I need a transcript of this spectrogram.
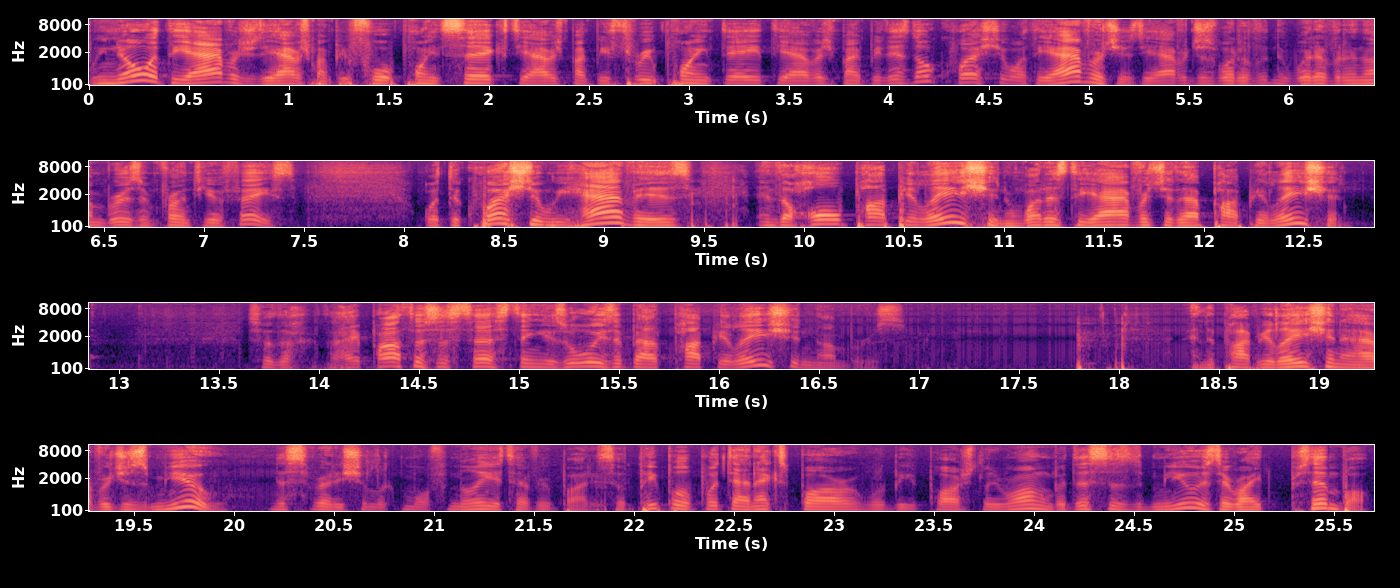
we know what the average is. The average might be 4.6. The average might be 3.8. The average might be. There's no question what the average is. The average is whatever whatever the number is in front of your face. What the question we have is, in the whole population, what is the average of that population? So the, the hypothesis testing is always about population numbers. And the population average is mu. This already should look more familiar to everybody. So people who put down X bar would be partially wrong, but this is mu is the right symbol.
